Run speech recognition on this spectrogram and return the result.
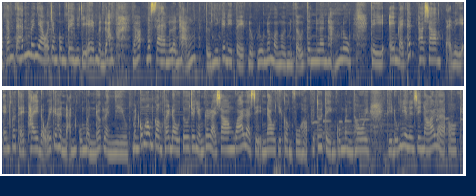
uh, tám với nhau ở trong công ty như chị em mình đâu. Đó nó sang lên hẳn. Tự nhiên cái đi tiệc được luôn đó mọi người. Mình tự tin lên hẳn luôn. Thì em lại thích thoa son tại vì em có thể thay đổi cái hình ảnh của mình rất là nhiều. Mình cũng không cần phải đầu tư cho những cái loại son quá là xịn đâu chỉ cần phù hợp với túi tiền của mình thôi. Thì đúng như linh si nói là ok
